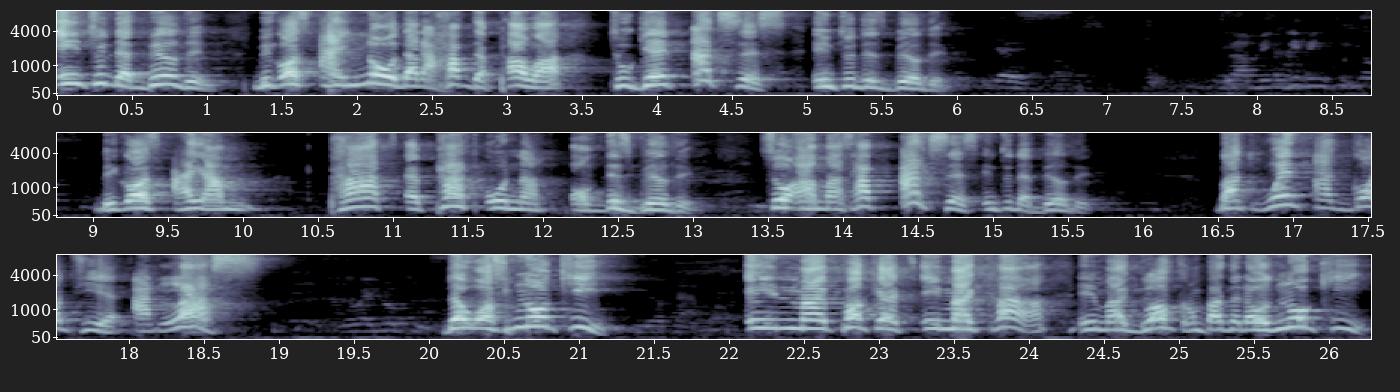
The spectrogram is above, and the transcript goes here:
into the building because I know that I have the power to gain access into this building. Because I am part a part owner of this building. So I must have access into the building. But when I got here, at last, there was no key in my pocket, in my car, in my glove compartment. There was no key.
